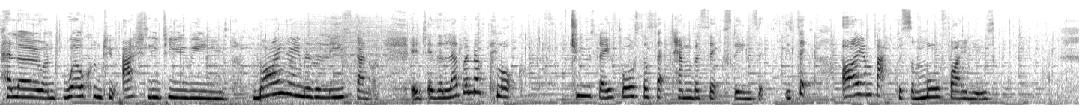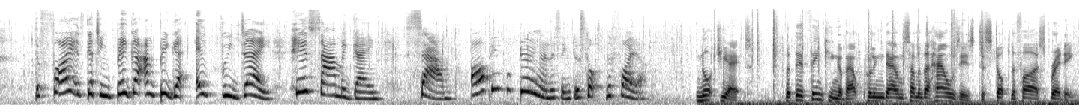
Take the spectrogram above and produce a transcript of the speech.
Hello and welcome to Ashley TV News. My name is Elise Stannard. It is 11 o'clock Tuesday, 4th of September 1666. I am back with some more fire news. The fire is getting bigger and bigger every day. Here's Sam again. Sam, are people doing anything to stop the fire? Not yet, but they're thinking about pulling down some of the houses to stop the fire spreading.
